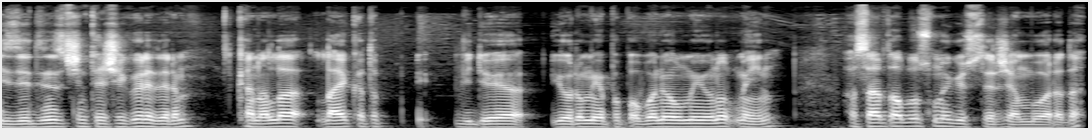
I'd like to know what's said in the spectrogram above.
İzlediğiniz için teşekkür ederim. Kanala like atıp videoya yorum yapıp abone olmayı unutmayın. Hasar tablosunu göstereceğim bu arada.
